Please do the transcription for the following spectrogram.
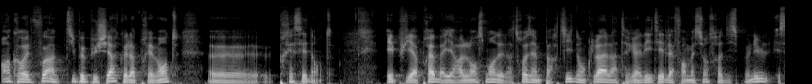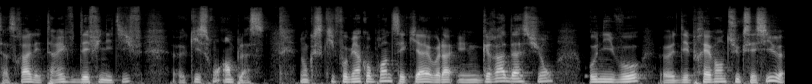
encore une fois un petit peu plus cher que la prévente euh, précédente. Et puis après, bah, il y aura le lancement de la troisième partie. Donc là, l'intégralité de la formation sera disponible et ça sera les tarifs définitifs qui seront en place. Donc ce qu'il faut bien comprendre, c'est qu'il y a voilà, une gradation au niveau des préventes successives.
